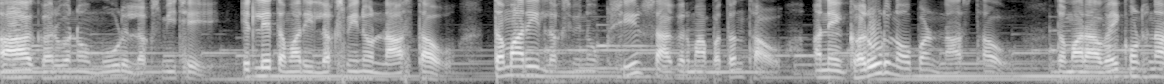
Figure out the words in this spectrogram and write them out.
આ ગર્વનો મૂળ લક્ષ્મી છે, એટલે તમારી લક્ષ્મીનો નાશ થાવ તમારી લક્ષ્મીનું ક્ષીર સાગરમાં પતન થાવ અને ગરુડનો પણ નાશ થાવ તમારા વૈકુંઠના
